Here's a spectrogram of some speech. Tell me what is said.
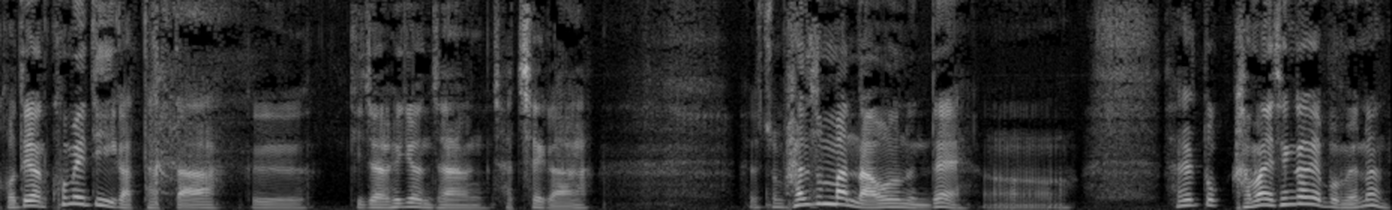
거대한 코미디 같았다. 그 기자회견장 자체가 좀 한숨만 나오는데 어 사실 또 가만히 생각해 보면은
